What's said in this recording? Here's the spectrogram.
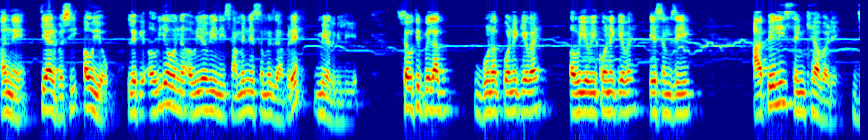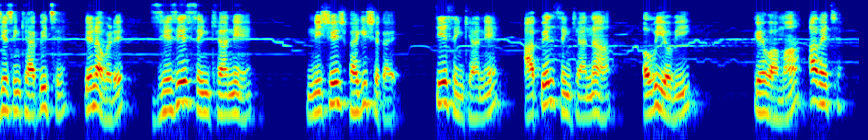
અને ત્યાર પછી અવયવ, એટલે કે અવયવ અને અવયવીની સામાન્ય સમજ આપણે મેળવી લઈએ. સૌથી પહેલા ગુણક કોને કહેવાય? અવયવી કોને કહેવાય? એ સમજીએ. આપેલી સંખ્યા વડે, જે સંખ્યા આપી છે, તેના વડે જે જે સંખ્યાને નિશેષ ભાગી શકાય, તે સંખ્યાને આપેલ સંખ્યાના અવયવી કહેવામાં આવે છે.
